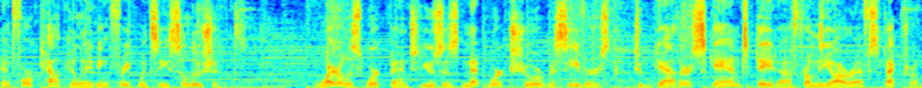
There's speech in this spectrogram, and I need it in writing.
and for calculating frequency solutions. Wireless Workbench uses Network Shure receivers to gather scanned data from the RF spectrum.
